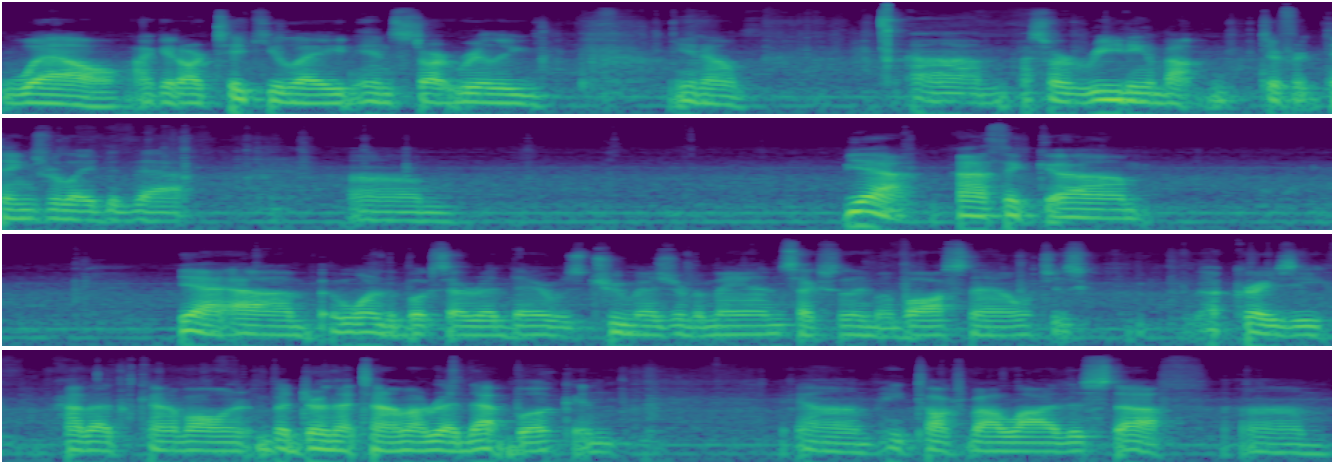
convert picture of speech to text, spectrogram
well. I could articulate and start really, you know, um, I started reading about different things related to that. Um, yeah, I think, um, yeah, uh, one of the books I read there was True Measure of a Man. It's actually my boss now, which is a crazy how that kind of all. But during that time, I read that book, and um, he talked about a lot of this stuff um,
